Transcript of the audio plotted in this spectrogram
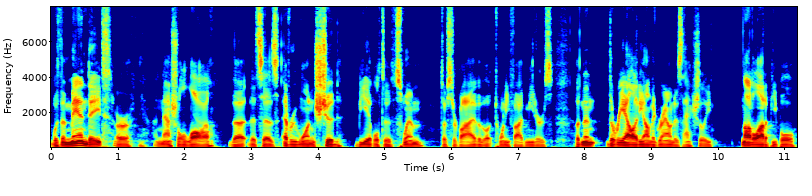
with a mandate or a national law that, that says everyone should be able to swim to survive about 25 meters. But then the reality on the ground is actually not a lot of people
